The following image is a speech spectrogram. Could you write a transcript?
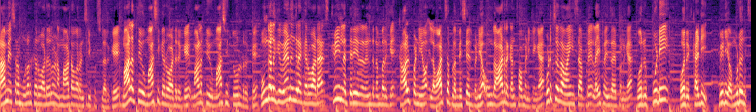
ராமேஸ்வரம் உலர் கருவாடுகளும் நம்ம ஆட்டோகாரன் சீ ஃபுட்ஸில் இருக்கு. மாலத்தீவு மாசி கருவாடு இருக்கு. மாலத்தீவு மாசி தூள் இருக்கு. உங்களுக்கு வேணுங்கிற கருவாடை ஸ்க்ரீனில் தெரியிற ரெண்டு நம்பருக்கு கால் பண்ணியோ இல்லை வாட்ஸ்அப்பில் மெசேஜ் பண்ணியோ உங்க ஆர்டரை கன்ஃபார்ம் பண்ணிக்கோங்க. பிடிச்சதை வாங்கி சாப்பிட்டு லைஃப் என்ஜாய் பண்ணுங்க. ஒரு புடி ஒரு கடி. வீடியோ முடிஞ்சு.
